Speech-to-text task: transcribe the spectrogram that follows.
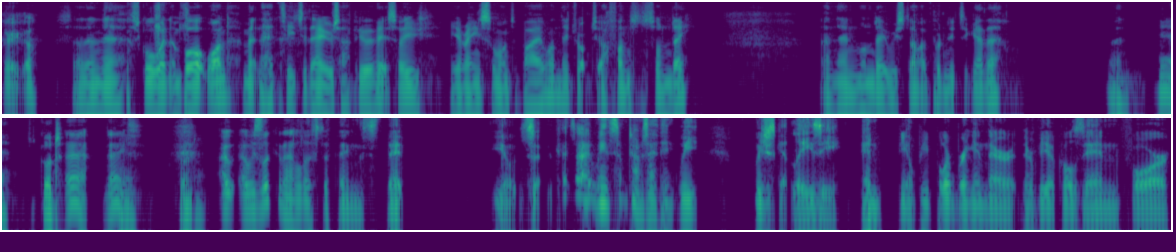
There you go. So then the school went and bought one. I met the head teacher there. He was happy with it, so he, he arranged someone to buy one. They dropped it off on Sunday, and then Monday we started putting it together. And yeah, good. Yeah. Nice. Yeah. Good. I, I was looking at a list of things that you know so, cause I mean sometimes I think we we just get lazy and you know people are bringing their their vehicles in for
